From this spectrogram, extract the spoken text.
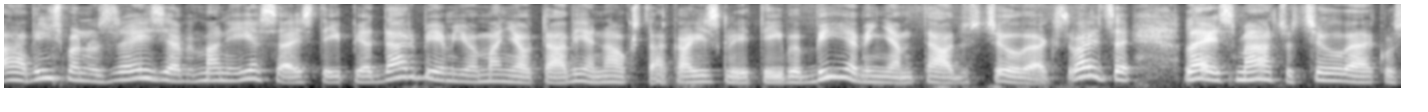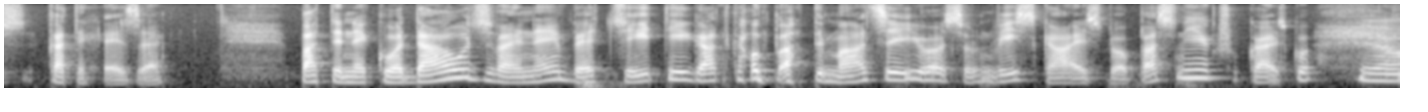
ā, viņš man uzreiz jau mani iesaistīja pie darbiem, jo man jau tā viena augstākā izglītība bija, viņam tādus cilvēkus vajadzēja, lai es mācu cilvēkus katehēzē pati neko daudz, vai ne, bet cītīgi atkal pati mācījos, un viss, kā es to pasniegšu, kā es ko, Jā.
